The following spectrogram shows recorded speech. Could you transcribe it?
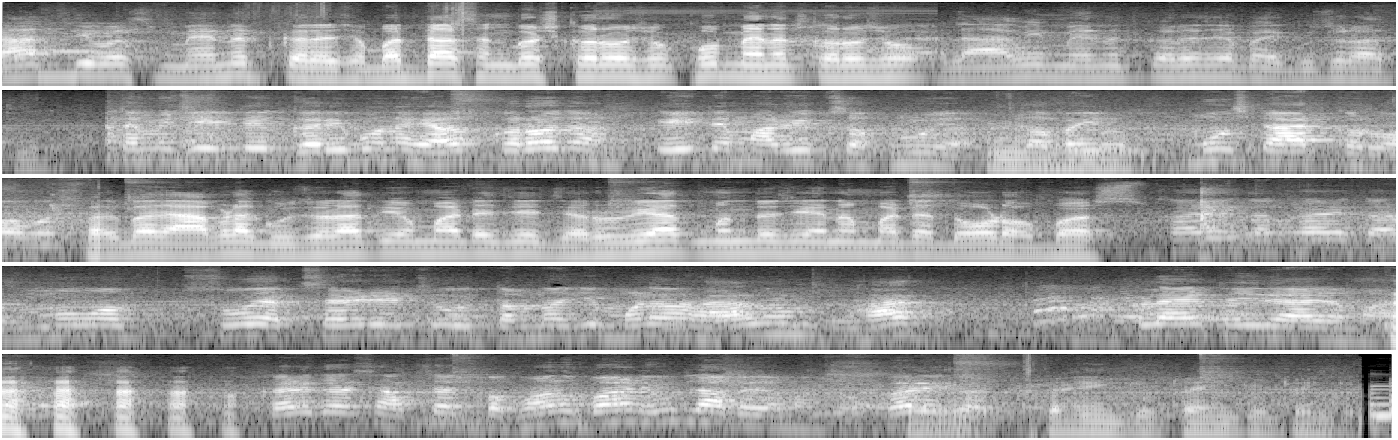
રાત દિવસ મહેનત કરે છે. બધા સંઘર્ષ કરો છો ખૂબ મહેનત કરો છો. એટલે આવી મહેનત કરે છે ભાઈ ગુજરાતીઓ. તમે જે રીતે ગરીબોને હેલ્પ કરો છો ને એ રીતે મારું એક સપનું છે. કે ભાઈ હું સ્ટાર્ટ કરું આ વસ્તુ બસ બસ આપણા ગુજરાતીઓ માટે જે જરૂરિયાતમંદ છે એના માટે દોડો બસ. ખરેખર ખરેખર. હું સો એક્સાઇટેડ છું તમને જે મળે હાલ હાથ એપ્લાય થઈ રહ્યા છે મારે ખરેખર સાક્ષાત ભગવાનનું ભાન એવું જ લાગે છે મને ખરેખર thank you thank you thank you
